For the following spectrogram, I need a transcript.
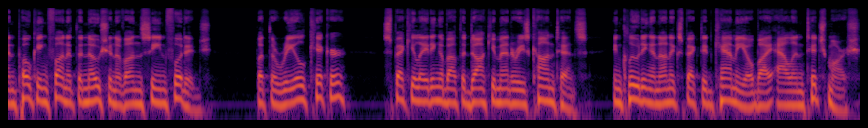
and poking fun at the notion of unseen footage. But the real kicker? Speculating about the documentary's contents, including an unexpected cameo by Alan Titchmarsh.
